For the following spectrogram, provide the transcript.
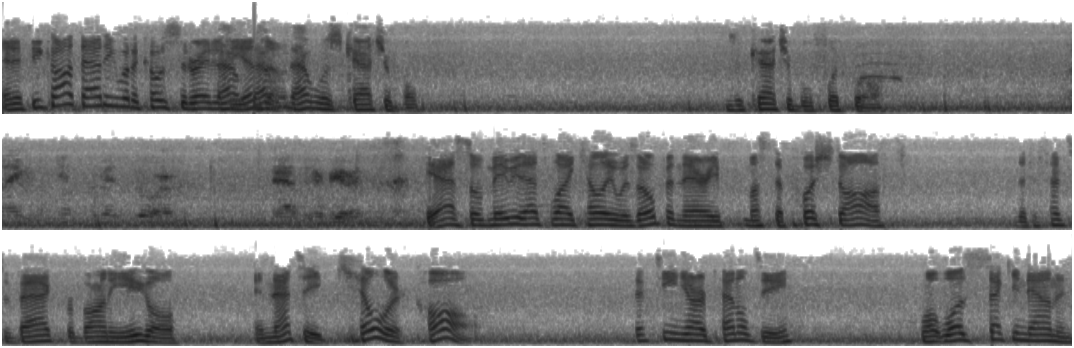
and if he caught that, he would have coasted right That, in the end that, zone. that was catchable. It was a catchable football. Flag against the red door. Pass interference. Yeah, so maybe that's why Kelly was open there. He must have pushed off the defensive back for Bonnie Eagle, and that's a killer call. 15 yard penalty. What was second down and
